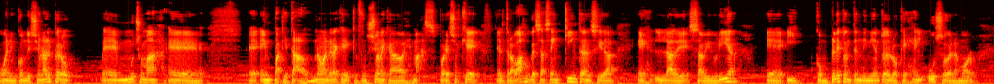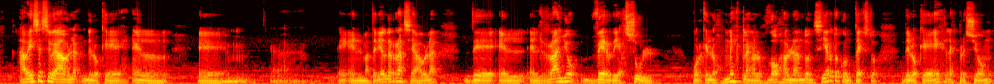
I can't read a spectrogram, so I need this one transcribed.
bueno, incondicional, pero eh, mucho más eh, eh, empaquetado, de una manera que, funcione cada vez más. Por eso es que el trabajo que se hace en quinta densidad es la de sabiduría y completo entendimiento de lo que es el uso del amor. A veces se habla de lo que es el... En el material de RA se habla de el, rayo verde-azul, porque los mezclan a los dos hablando en cierto contexto de lo que es la expresión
